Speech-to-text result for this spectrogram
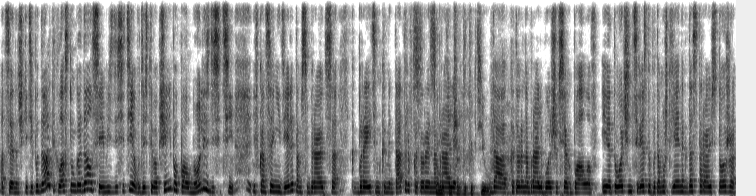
оценочки. Типа, да, ты классно угадал, 7 из 10, а вот здесь ты вообще не попал, 0 из 10. И в конце недели там собираются как бы рейтинг комментаторов, которые Самых набрали... детективов. Да, которые набрали больше всех баллов. И это очень интересно, потому что я иногда стараюсь тоже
